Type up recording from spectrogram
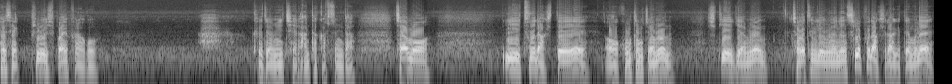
회색 PVC 파이프라고 그 점이 제일 안타깝습니다. 자, 뭐, 이 두 낚싯대의 어, 공통점은 쉽게 얘기하면 저 같은 경우에는 슬로프 낚시를 하기 때문에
